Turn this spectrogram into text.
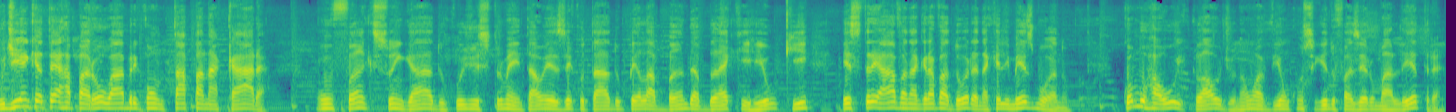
O dia em que a Terra parou abre com Tapa na Cara, um funk swingado cujo instrumental é executado pela banda Black Hill que estreava na gravadora naquele mesmo ano. Como Raul e Cláudio não haviam conseguido fazer uma letra,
